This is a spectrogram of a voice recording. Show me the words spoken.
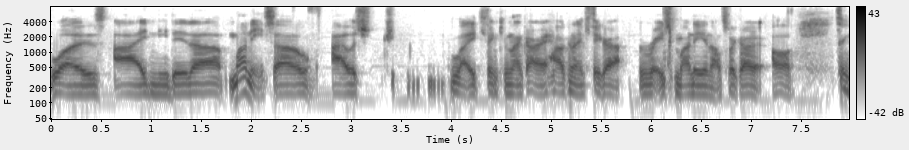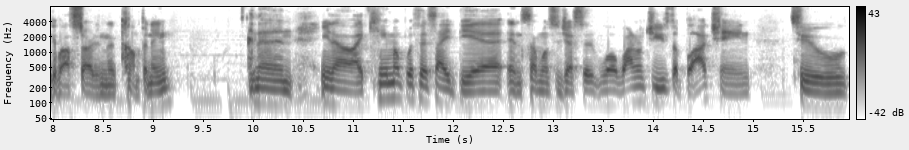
was I needed uh, money. So I was like thinking like, all right, how can I figure out raise money? And I was like, all right, I'll think about starting a company. And then, you know, I came up with this idea, and someone suggested, well, why don't you use the blockchain to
